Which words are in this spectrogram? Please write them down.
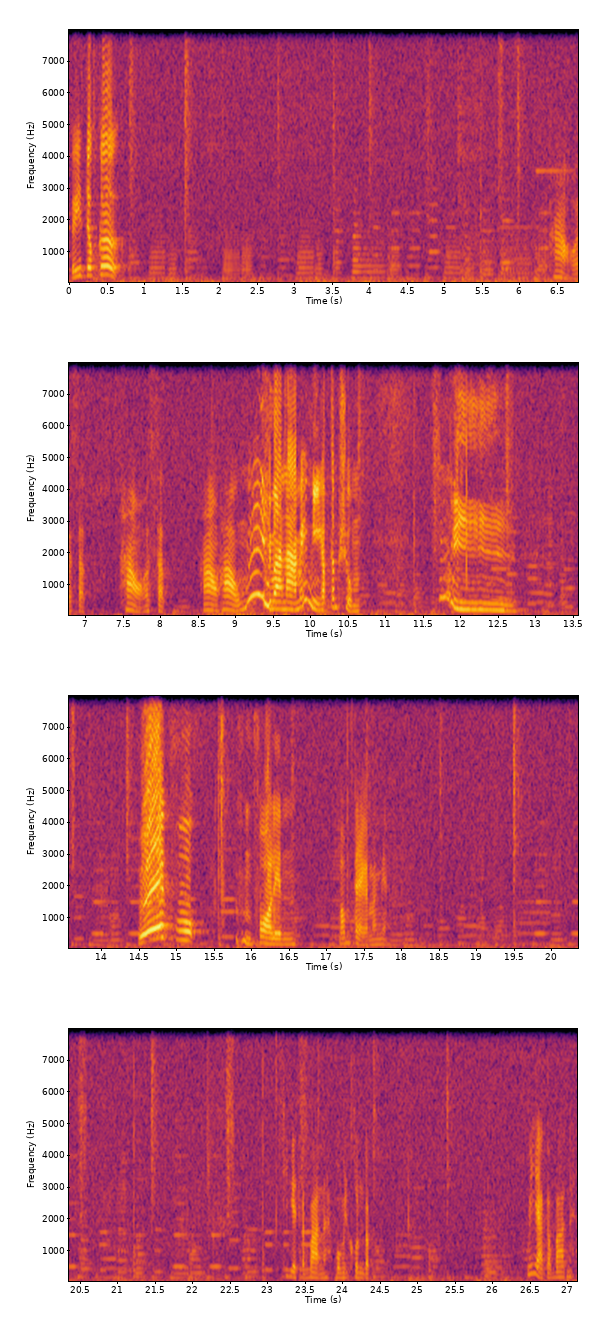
เฮ้ยจ็กเกอร์ห้าวไอสัตว์ห้าวไอสัตว์ห้าวห้าวไม่มานาไม่มีครับท่านผู้ชมนี่เฮ้ยฟูฟอร์เรนล้อมแตกมั้งเนี่ยขี้เกียจกลับบ้านนะ ผมเป็นคนแบบ ไม่อยากกลับบ้านนะ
